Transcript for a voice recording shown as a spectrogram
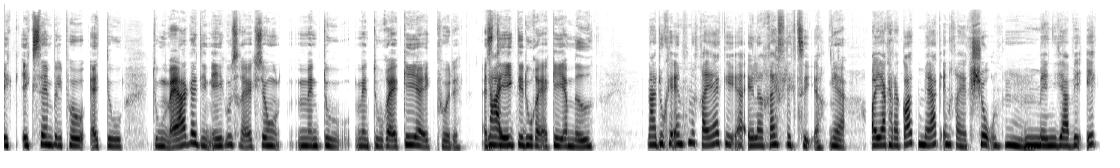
ek- eksempel på, at du, du mærker din egos reaktion, men du, men du reagerer ikke på det. Altså, Nej. det er ikke det, du reagerer med. Nej, du kan enten reagere eller reflektere. Ja. Og jeg kan da godt mærke en reaktion, mm. men jeg vil ikke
